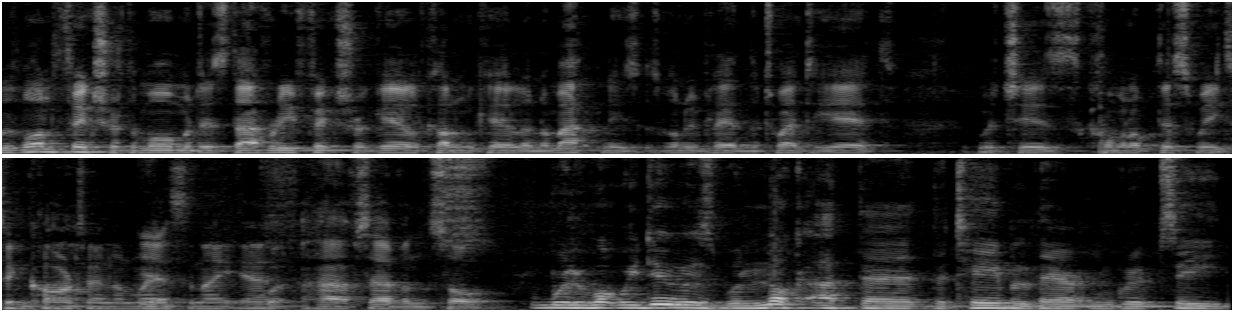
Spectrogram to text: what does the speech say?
there's one fixture at the moment is that refixture Gale, Colmcille and O'Mahony's is going to be played on the 28th, which is coming up this week. It's in Cortown on Wednesday night, yeah. Half seven, so Well, what we do is we'll look at the, the table there in Group C.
